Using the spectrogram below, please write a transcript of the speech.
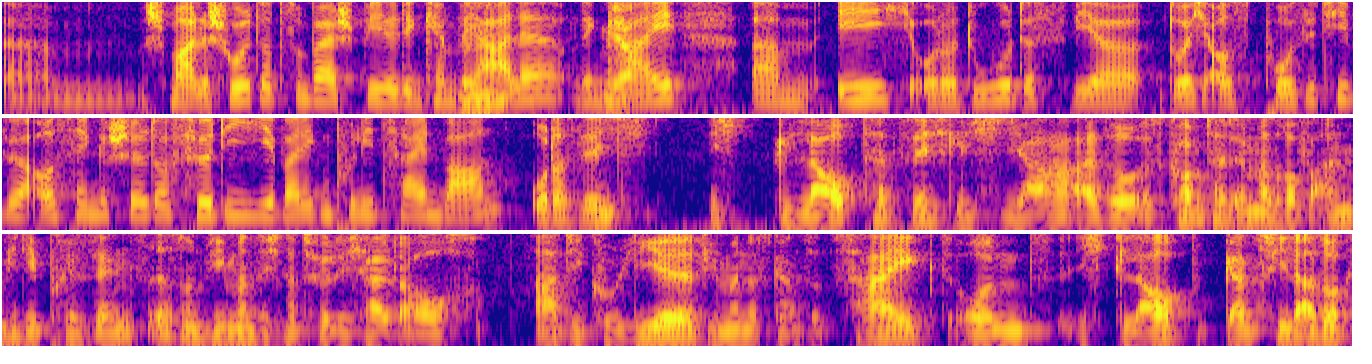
ähm, Schmale Schulter zum Beispiel, den kennen wir mhm. ja alle, den Kai, ja. ähm, ich oder du, dass wir durchaus positive Aushängeschilder für die jeweiligen Polizeien waren oder sind? Ich, ich glaube tatsächlich ja. Also es kommt halt immer darauf an, wie die Präsenz ist und wie man sich natürlich halt auch artikuliert, wie man das Ganze zeigt. Und ich glaube, ganz viele, also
